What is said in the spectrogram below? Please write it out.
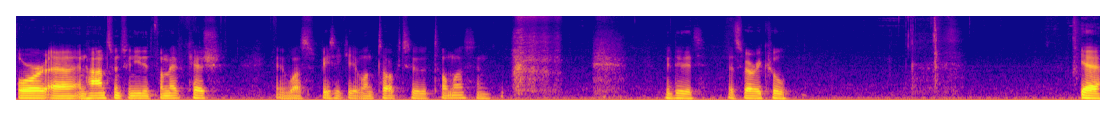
four uh, enhancements we needed for Mapcache, it was basically one talk to Thomas, and we did it. That's very cool. Yeah,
